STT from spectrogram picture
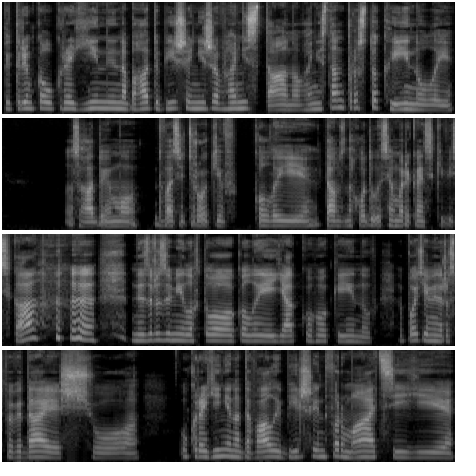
підтримка України набагато більша, ніж Афганістану. Афганістан просто кинули. Згадуємо 20 років, коли там знаходилися американські війська. Незрозуміло, хто коли як кого кинув. Потім він розповідає, що Україні надавали більше інформації,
